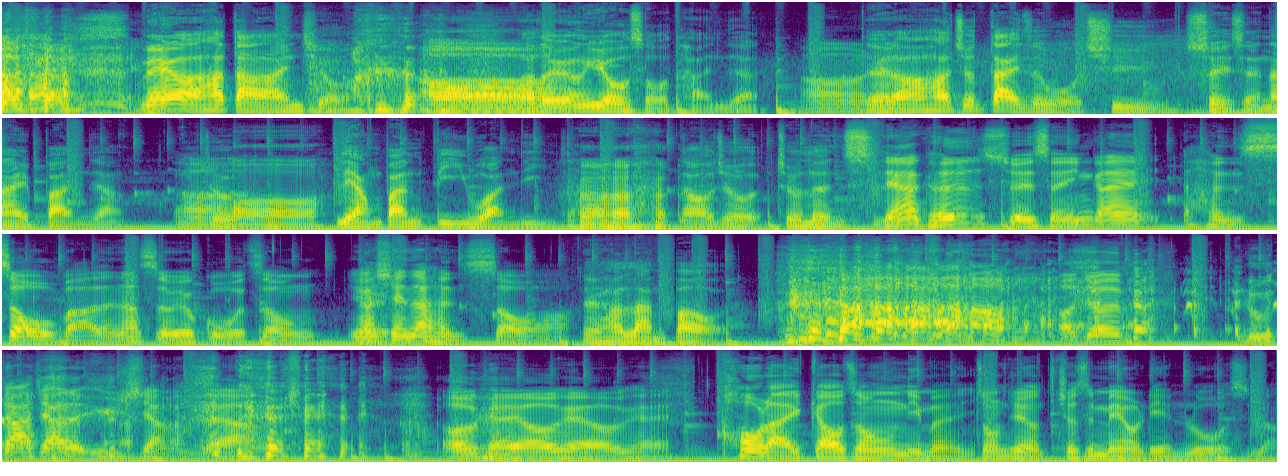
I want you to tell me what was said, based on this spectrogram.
没有啊，他打篮球，哦，他都用右手弹这样。哦，对，然后他就带着我去水神那一班这样，就两班比腕力，然后就就认识。等下，可是水神应该很瘦吧？那时候又国中，因为他现在很瘦啊。对他烂爆了。哦，就如大家的预想这样。OK OK OK。后来高中你们中间有就是没有联络是吗？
